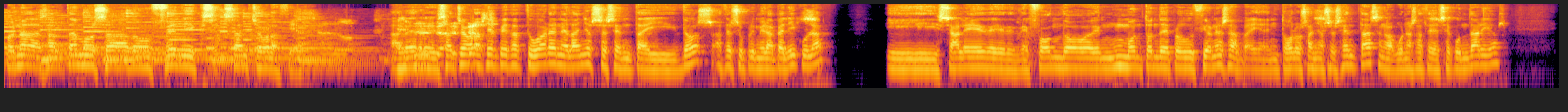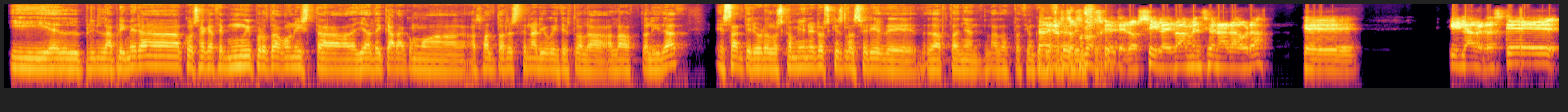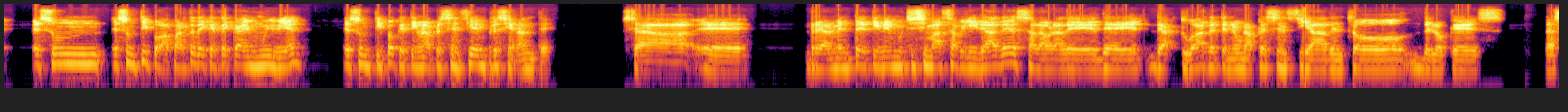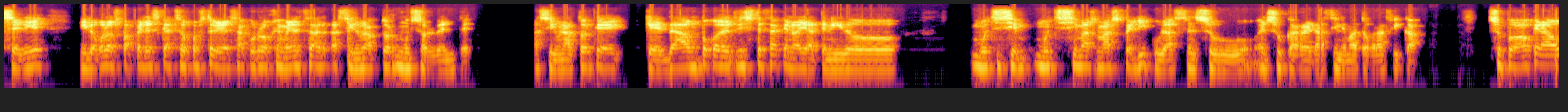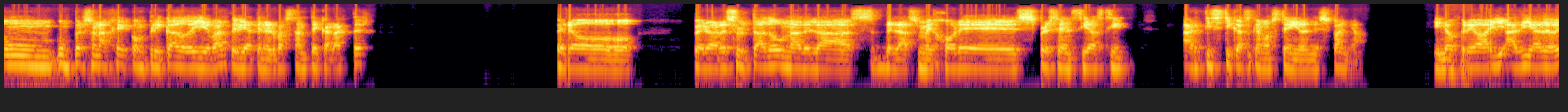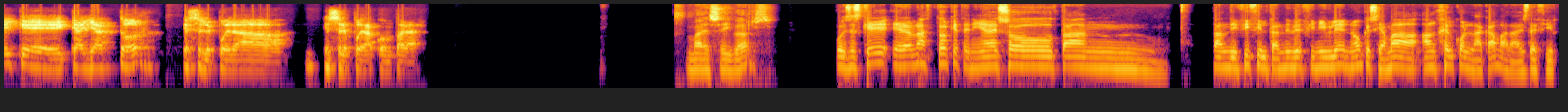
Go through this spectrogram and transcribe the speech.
Pues nada, saltamos a don Félix Sancho Gracia. A ver, Sancho Gracia empieza a actuar en el año 62, hace su primera película y sale de, fondo en un montón de producciones en todos los años 60, en algunas hace secundarios. Y la primera cosa que hace muy protagonista ya de cara como a, salto al escenario que dices tú a la, actualidad es anterior a Los Camioneros, que es la serie de, D'Artagnan, la adaptación que Claro, estos mosqueteros, sí, la iba a mencionar ahora. Que... Y la verdad es que es un, es un tipo, aparte de que te cae muy bien, es un tipo que tiene una presencia impresionante. O sea, eh, realmente tiene muchísimas habilidades a la hora de, actuar, de tener una presencia dentro de lo que es la serie. Y luego los papeles que ha hecho posteriores a Curro Jiménez ha, sido un actor muy solvente. Ha sido un actor que, da un poco de tristeza que no haya tenido muchísimas más películas en su, en su carrera cinematográfica. Supongo que era un, un personaje complicado de llevar, debía tener bastante carácter, pero pero ha resultado una de las, de las mejores presencias artísticas que hemos tenido en España. Y no creo a, día de hoy que, haya actor que se le pueda, que se le pueda comparar. Eibers. Pues es que era un actor que tenía eso tan, tan difícil, tan indefinible, ¿no? Que se llama Ángel con la cámara. Es decir,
